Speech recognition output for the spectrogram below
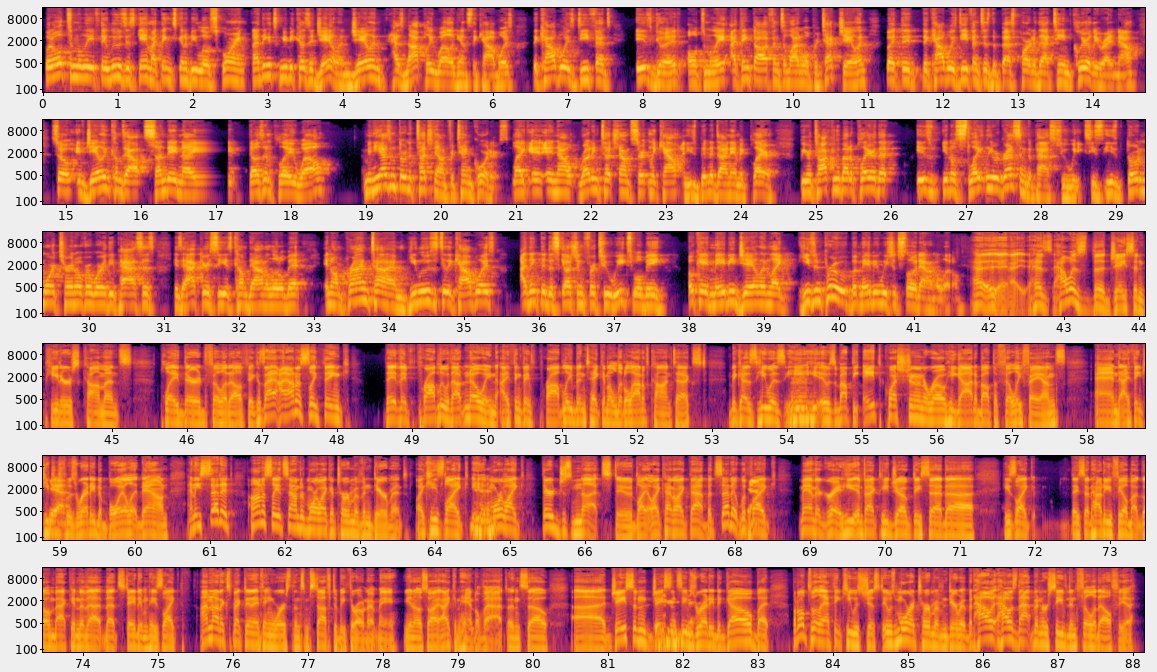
But ultimately, if they lose this game, I think it's going to be low scoring. And I think it's going to be because of Jalen. Jalen has not played well against the Cowboys. The Cowboys defense is good ultimately. I think the offensive line will protect Jalen, but the, the Cowboys defense is the best part of that team clearly right now. So if Jalen comes out Sunday night, doesn't play well, I mean, he hasn't thrown a touchdown for 10 quarters. Like, and, and, now running touchdowns certainly count, and he's been a dynamic player. But you're talking about a player that is you know slightly regressing the past two weeks. He's he's thrown more turnover worthy passes. His accuracy has come down a little bit. And on prime time, he loses to the Cowboys. I think the discussion for two weeks will be okay, maybe Jalen, like he's improved, but maybe we should slow down a little. Uh, uh, has how has the Jason Peters comments played there in Philadelphia? Because I, I honestly think they they've probably, without knowing, I think they've probably been taken a little out of context because he was he, mm-hmm. he it was about the eighth question in a row he got about the Philly fans. And I think he yeah. just was ready to boil it down. And he said it honestly, it sounded more like a term of endearment. Like he's like he, more like they're just nuts, dude. Like like kind of like that. But said it with yeah. like, man, they're great. He in fact he joked, he said, uh, he's like they said, How do you feel about going back into that that stadium? And he's like, I'm not expecting anything worse than some stuff to be thrown at me, you know, so I, I can handle that. And so uh, Jason Jason seems ready to go, but but ultimately I think he was just it was more a term of endearment. But how how has that been received in Philadelphia?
